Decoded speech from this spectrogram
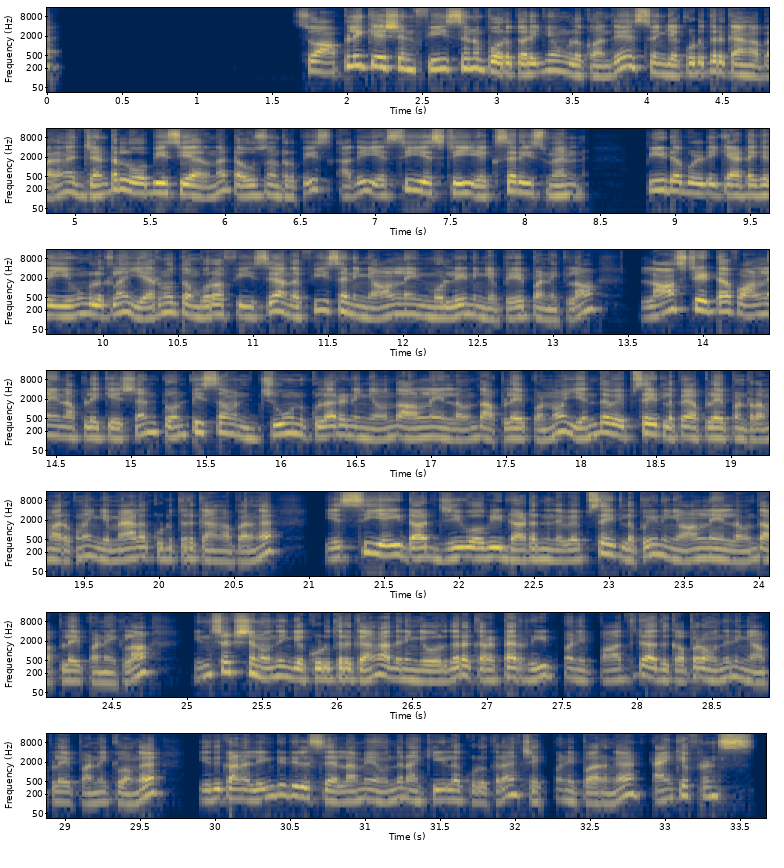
ஸோ அப்ளிகேஷன் ஃபீஸ்னு பொறுத்த வரைக்கும் உங்களுக்கு வந்து ஸோ இங்கே கொடுத்துருக்காங்க பாருங்கள் ஜென்ரல் ஓபிசியாக இருந்தால் தௌசண்ட் ருபீஸ் அது எஸ்சி எஸ்டி எக்ஸரிஸ்மென் பிடபிள்டி கேட்டகரி இவங்களுக்குலாம் இரநூத்தம்பது ரூபா ஃபீஸு அந்த ஃபீஸை நீங்கள் ஆன்லைன் மூலியே நீங்கள் பே பண்ணிக்கலாம். Last date of online application twenty seven ஜூனுக்குள்ளார நீங்கள் வந்து ஆன்லைனில் வந்து அப்ளை பண்ணணும். எந்த வெப்சைட்டில் போய் அப்ளை பண்ணுற மாதிரி இருக்கணும் இங்கே மேலே கொடுத்துருக்காங்க பாருங்கள் எஸ்சிஐ டாட் ஜிஓவி டாட் இந்த வெப்சைட்டில் போய் நீங்கள் ஆன்லைனில் வந்து அப்ளை பண்ணிக்கலாம். இன்ஸ்ட்ரக்ஷன் வந்து இங்கே கொடுத்துருக்காங்க. அதை நீங்கள் ஒரு தடவை கரெக்டாக ரீட் பண்ணி பார்த்துட்டு அதுக்கப்புறம் வந்து நீங்கள் அப்ளை பண்ணிக்கோங்க. இதுக்கான லிங்க் டீட்டெயில்ஸ் எல்லாமே வந்து நான் கீழே கொடுக்குறேன். செக் பண்ணி பாருங்கள் தேங்க்யூ ஃப்ரெண்ட்ஸ்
